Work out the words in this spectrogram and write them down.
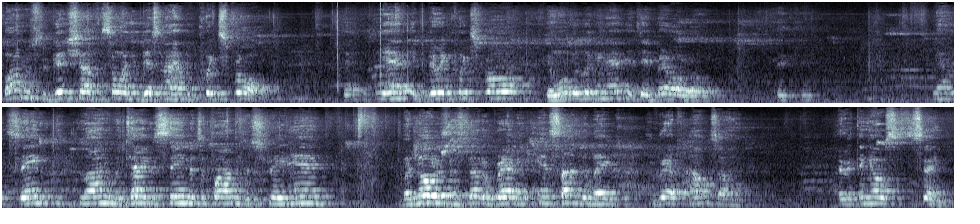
Fireman's a good shot for someone that does not have a quick sprawl. If you have a very quick sprawl, then what we're looking at is a barrel roll. Now, the same line of attack, the same as the fireman's, a straight in. But notice instead of grabbing inside the leg, you grab the outside. Everything else is the same.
